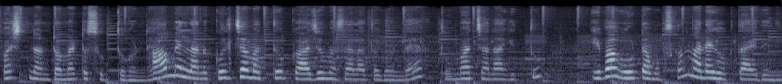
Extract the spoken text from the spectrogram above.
ಫಸ್ಟ್ ನಾನು ಟೊಮೆಟೊ ಸೂಪ್ ತಗೊಂಡೆ. ಆಮೇಲೆ ನಾನು ಕುಲ್ಚಾ ಮತ್ತು ಕಾಜು ಮಸಾಲ ತಗೊಂಡೆ. ತುಂಬ ಚೆನ್ನಾಗಿತ್ತು. ಇವಾಗ ಊಟ ಮುಗಿಸ್ಕೊಂಡು ಮನೆಗೆ ಹೋಗ್ತಾ ಇದ್ದೀನಿ.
